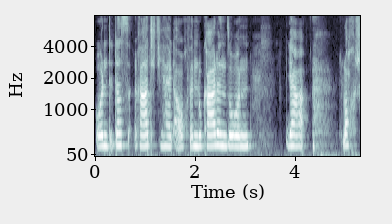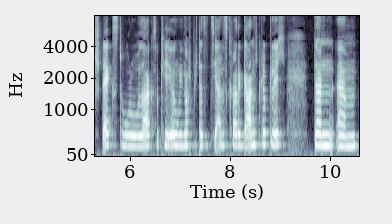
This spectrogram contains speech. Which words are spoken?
Und das rate ich dir halt auch, wenn du gerade in so ein, ja, Loch steckst, wo du sagst, okay, irgendwie macht mich das jetzt hier alles gerade gar nicht glücklich, dann ähm,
